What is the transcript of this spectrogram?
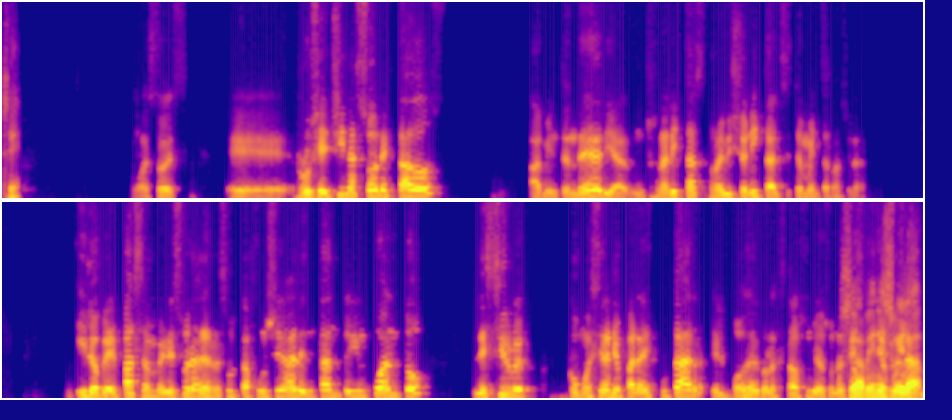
Sí. Como eso es. Eh, Rusia y China son estados a mi entender, y a muchos analistas, revisionista del sistema internacional. Y lo que pasa en Venezuela les resulta funcional en tanto y en cuanto les sirve como escenario para disputar el poder con los Estados Unidos. o sea, Venezuela,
